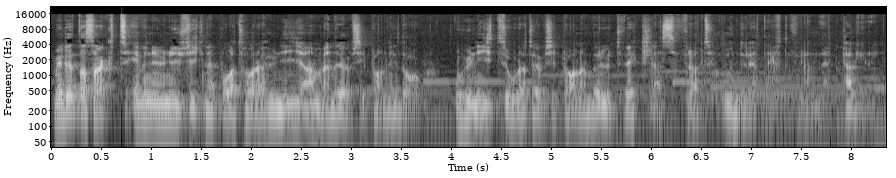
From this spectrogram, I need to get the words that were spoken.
Med detta sagt är vi nu nyfikna på att höra hur ni använder översiktsplanen idag och hur ni tror att översiktsplanen bör utvecklas för att underlätta efterföljande planering.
